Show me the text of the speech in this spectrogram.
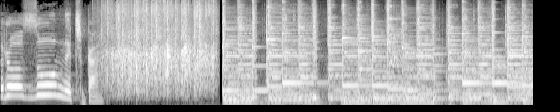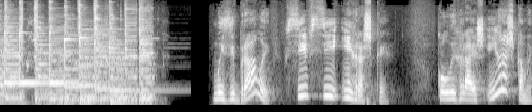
Розумничка. Ми зібрали всі-всі іграшки. Коли граєш іграшками,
